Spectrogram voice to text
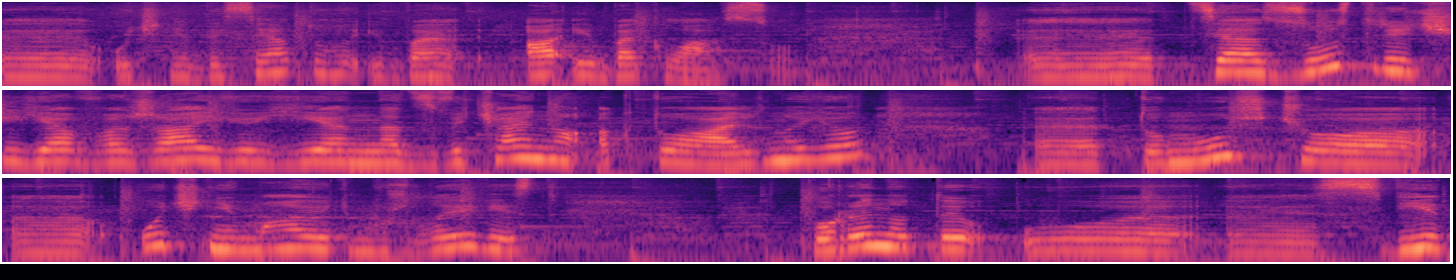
е, учні 10 і Б, А і Б класу. Е, Ця зустріч, я вважаю, є надзвичайно актуальною, е, тому що е, учні мають можливість поринути у світ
